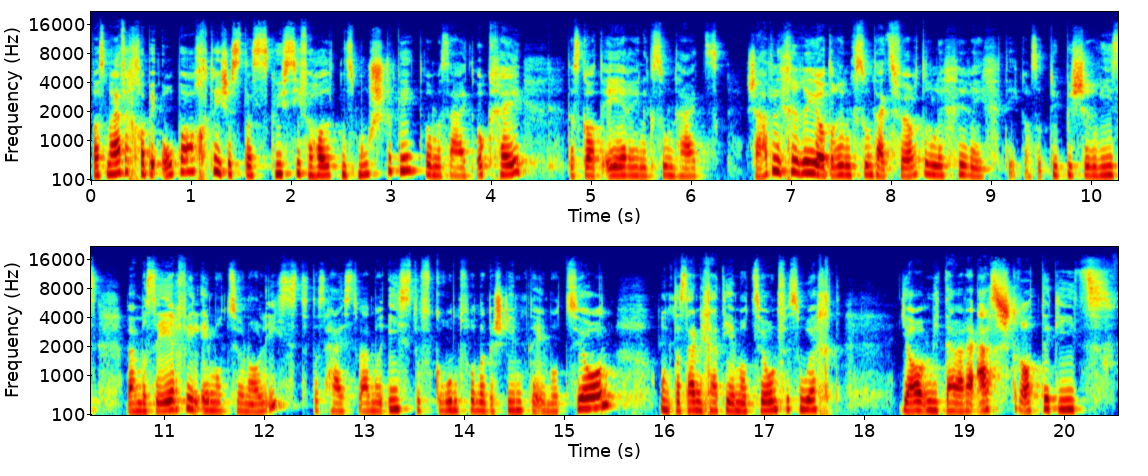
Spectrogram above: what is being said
Was man einfach beobachten kann, ist, dass es gewisse Verhaltensmuster gibt, wo man sagt, okay, das geht eher in eine gesundheitsschädlichere oder in eine gesundheitsförderliche Richtung. Also typischerweise, wenn man sehr viel emotional isst, das heißt, wenn man isst aufgrund von einer bestimmten Emotion und das eigentlich auch die Emotion versucht, ja, mit einer Essstrategie zu,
